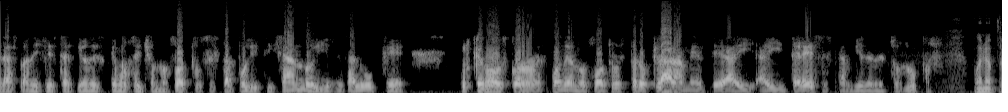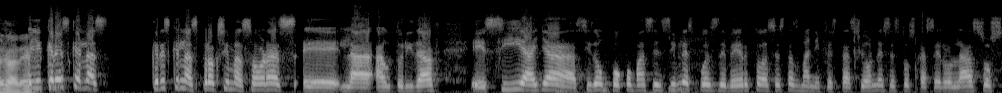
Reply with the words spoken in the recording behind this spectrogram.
las manifestaciones que hemos hecho nosotros. Se está politizando y eso es algo que pues que no nos corresponde a nosotros, pero claramente hay hay intereses también en estos grupos. Bueno, pero a ver. Oye, ¿crees que las ¿Crees que en las próximas horas eh, la autoridad eh, sí haya sido un poco más sensible después de ver todas estas manifestaciones, estos cacerolazos,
